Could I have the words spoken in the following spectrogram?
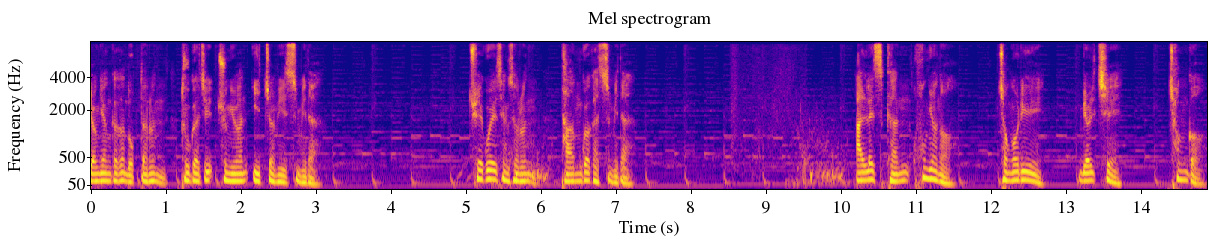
영양가가 높다는 두 가지 중요한 이점이 있습니다. 최고의 생선은 다음과 같습니다. 알래스칸 홍연어, 정어리, 멸치, 청거,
